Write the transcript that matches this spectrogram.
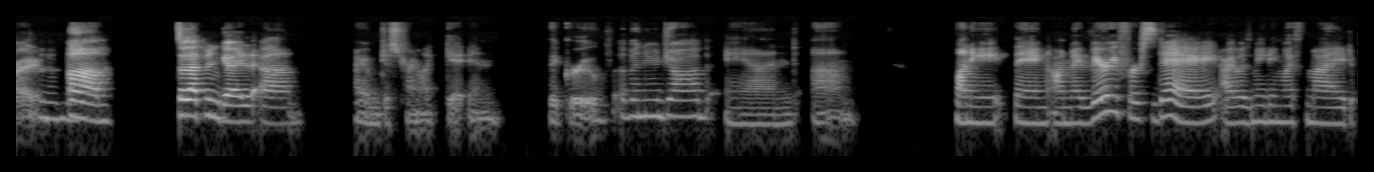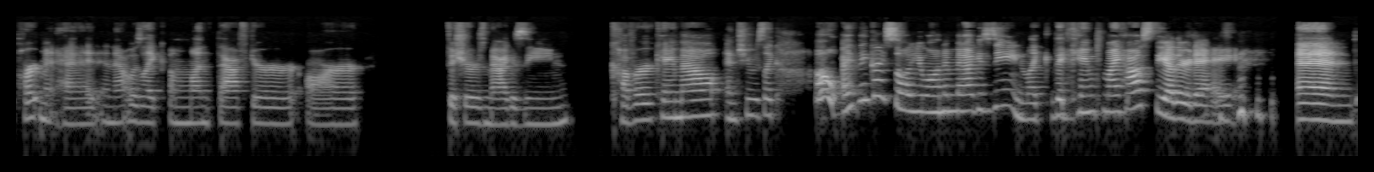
Right. Mm-hmm. um so that's been good. Um i'm just trying to like get in the groove of a new job and um funny thing on my very first day i was meeting with my department head and that was like a month after our fishers magazine cover came out and she was like oh i think i saw you on a magazine. Like they came to my house the other day and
